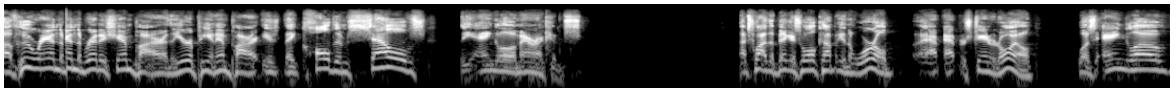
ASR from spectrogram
of who ran the, the British Empire and the European Empire, is they call themselves the Anglo Americans. That's why the biggest oil company in the world after Standard Oil was Anglo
